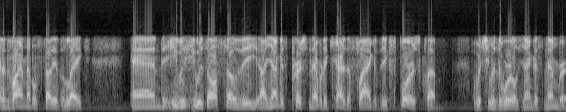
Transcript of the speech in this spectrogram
an environmental study of the lake, and he was he was also the uh, youngest person ever to carry the flag of the Explorers Club, of which he was the world's youngest member,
